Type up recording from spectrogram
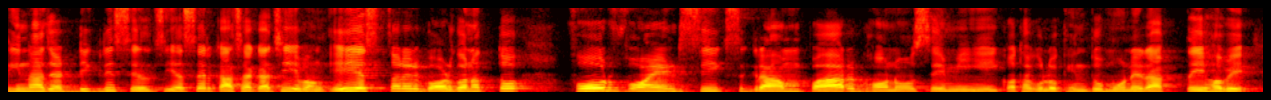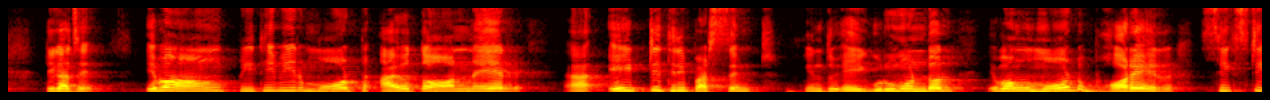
তিন হাজার ডিগ্রি সেলসিয়াসের কাছাকাছি এবং এই স্তরের গড় ঘনত্ব four point six gram per ঘন সেমি এই কথাগুলো কিন্তু মনে রাখতেই হবে। ঠিক আছে? এবং পৃথিবীর মোট আয়তনের এইট্টি থ্রি পার্সেন্ট কিন্তু এই গুরুমণ্ডল এবং মোট ভরের সিক্সটি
